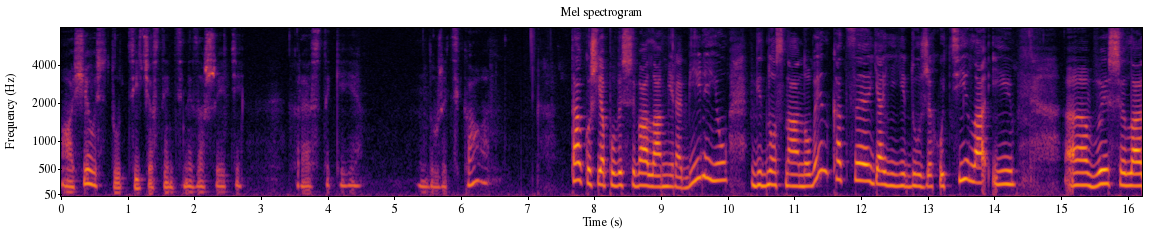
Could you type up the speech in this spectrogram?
А ще ось тут в цій частинці не зашиті. Хрестики є. Дуже цікаво. Також я повишивала мірабілію. Відносна новинка це, я її дуже хотіла і е, вишила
